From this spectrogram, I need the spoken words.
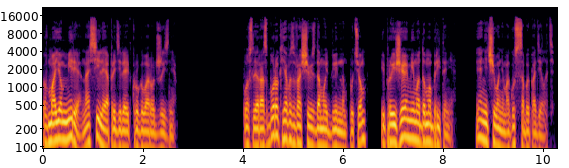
В моем мире насилие определяет круговорот жизни. После разборок я возвращаюсь домой длинным путем и проезжаю мимо дома Британи. Я ничего не могу с собой поделать.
